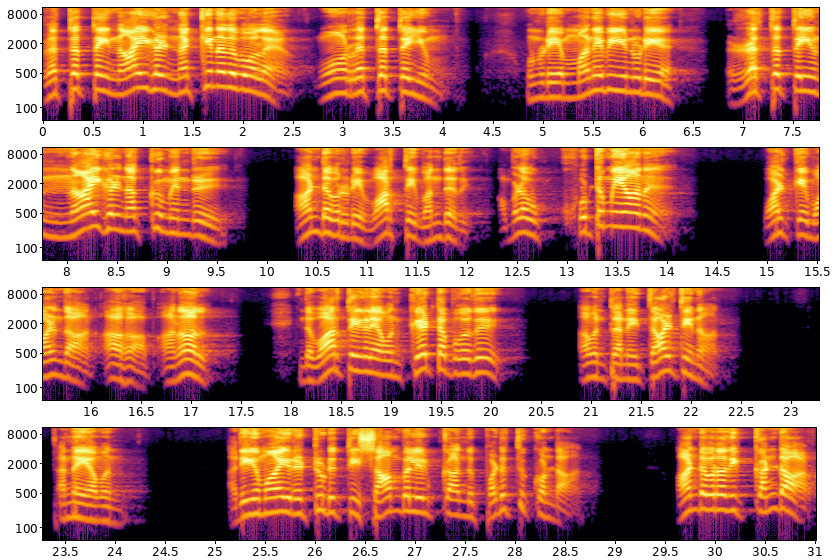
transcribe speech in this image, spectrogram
இரத்தத்தை நாய்கள் நக்கினது போல உன் இரத்தத்தையும் உன்னுடைய மனைவியினுடைய இரத்தத்தையும் நாய்கள் நக்கும் என்று ஆண்டவருடைய வார்த்தை வந்தது. அவ்வளவு கொடுமையான வாழ்க்கை வாழ்ந்தான் ஆகாப். ஆனால் இந்த வார்த்தைகளை அவன் கேட்டபோது அவன் தன்னை தாழ்த்தினான். தன்னை அவன் அதிகமாய் ரெட்டுடுத்தி சாம்பலில் உட்கார்ந்து படுத்து கொண்டான். ஆண்டவர் அதை கண்டார்.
